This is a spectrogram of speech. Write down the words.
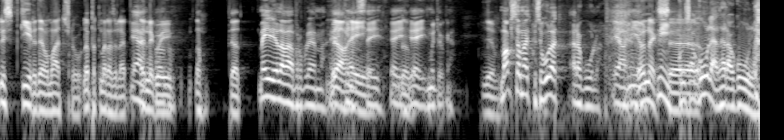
Lihtsalt kiire teemavahetus nagu, lõpetame ära selle enne kui noh, tead. meil ei ole vaja probleeme. Ei. ei, ei No., ei muidugi. Jah. maksuamet, kui sa kuuled, ära kuula. jaa, nii on, Õnneks nii. kui sa äh, kuuled, ära kuula.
